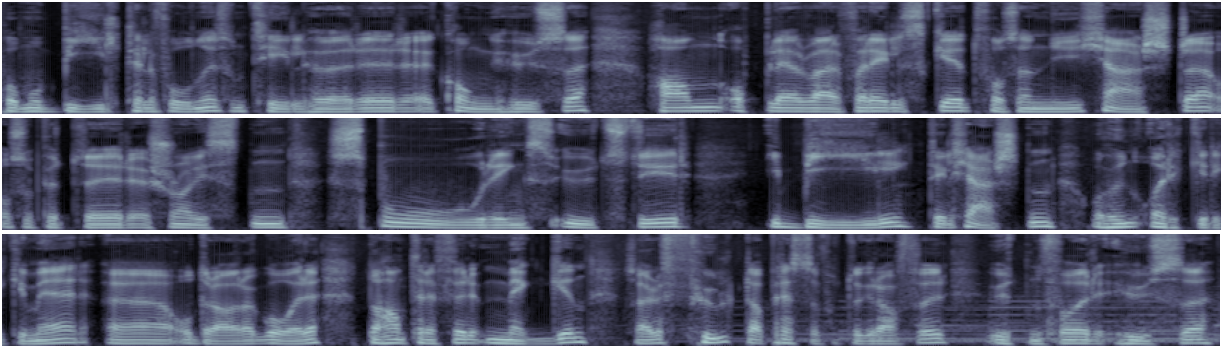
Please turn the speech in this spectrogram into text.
på mobiltelefoner som tilhører kongehuset. Han opplever å være forelsket, få seg en ny kjæreste, og så putter journalisten sporingsutstyr i bilen til kjæresten, og hun orker ikke mer uh, og drar av gårde. Da han treffer Meghan, så er det fullt av pressefotografer utenfor huset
